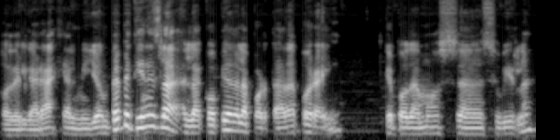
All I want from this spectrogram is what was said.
o del Garaje al Millón. Pepe, ¿tienes la, la copia de la portada por ahí? Que podamos ah, subirla?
